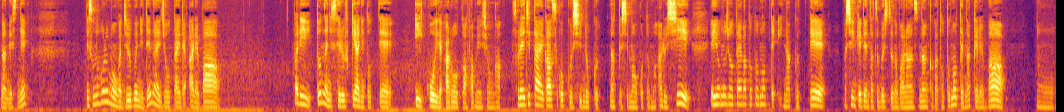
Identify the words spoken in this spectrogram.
なんですね。でそのホルモンが十分に出ない状態であればやっぱりどんなにセルフケアにとっていい行為であろうとアファメーションがそれ自体がすごくしんどくなってしまうこともあるし栄養の状態が整っていなくって神経伝達物質のバランスなんかが整ってなければの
